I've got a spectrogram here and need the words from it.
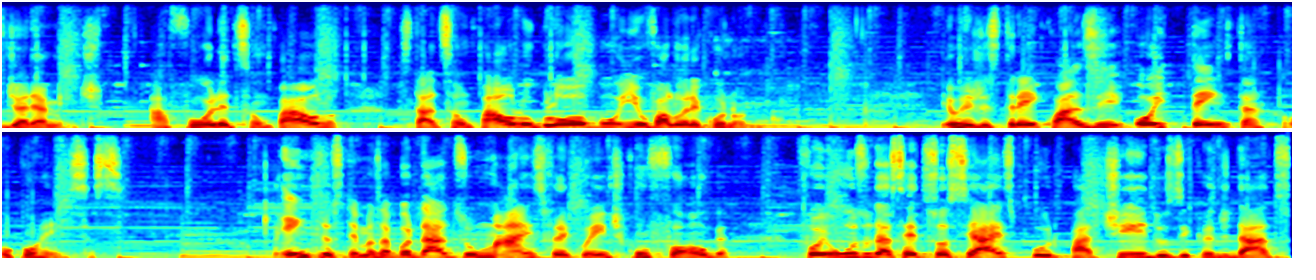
diariamente: a Folha de São Paulo, Estado de São Paulo, o Globo e o Valor Econômico. Eu registrei quase 80 ocorrências. Entre os temas abordados, o mais frequente, com folga, foi o uso das redes sociais por partidos e candidatos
